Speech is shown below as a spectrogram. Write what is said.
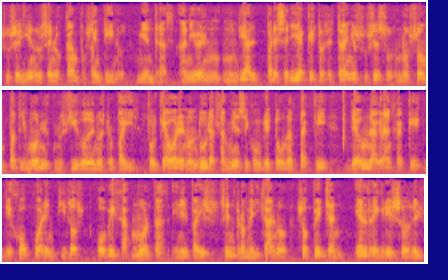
sucediéndose en los campos argentinos, mientras a nivel mundial parecería que estos extraños sucesos no son patrimonio exclusivo de nuestro país, porque ahora en Honduras también se concretó un ataque de una granja que dejó 42 ovejas muertas en el país centroamericano, sospechan el regreso del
